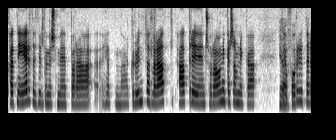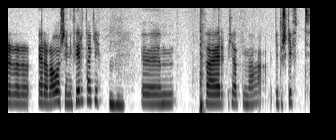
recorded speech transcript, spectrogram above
Hvernig er þetta til dæmis með bara hérna, grundallar at, atriði eins og ráningasamninga þegar forritar er, er að ráða sinni í fyrirtæki. Mm Um, það er hérna, getur skipt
